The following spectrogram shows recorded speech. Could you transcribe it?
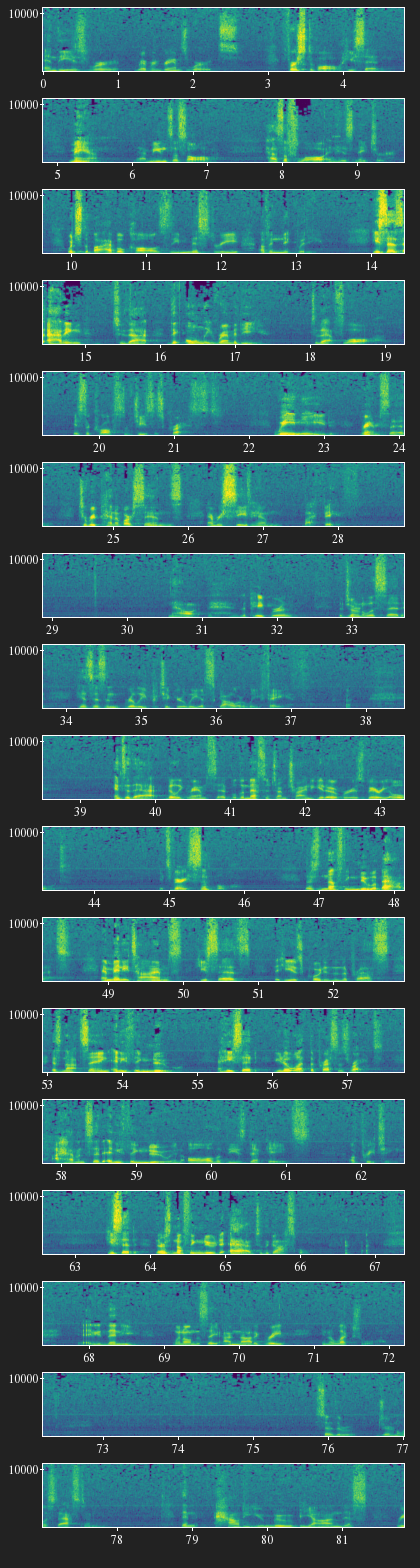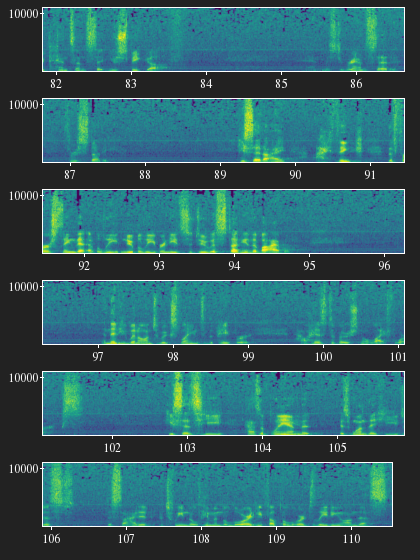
And these were Reverend Graham's words. First of all, he said, man, that means us all, has a flaw in his nature, which the Bible calls the mystery of iniquity. He says, adding to that, the only remedy to that flaw is the cross of Jesus Christ. We need, Graham said, to repent of our sins and receive him by faith. Now, the paper, the journalist said, his isn't really particularly a scholarly faith. and to that, Billy Graham said, Well, the message I'm trying to get over is very old. It's very simple. There's nothing new about it. And many times he says that he is quoted in the press as not saying anything new. And he said, You know what? The press is right. I haven't said anything new in all of these decades of preaching. He said, There's nothing new to add to the gospel. and then he went on to say, I'm not a great intellectual. So the journalist asked him, then how do you move beyond this repentance that you speak of? And Mr. Graham said, through study. He said, I, I think the first thing that a belie- new believer needs to do is study the Bible. And then he went on to explain to the paper how his devotional life works. He says he has a plan that is one that he just decided between the, him and the Lord. He felt the Lord's leading on this.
